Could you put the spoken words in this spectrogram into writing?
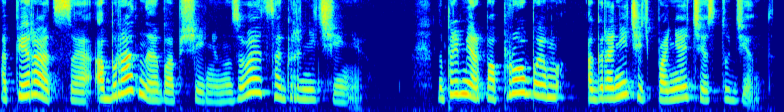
Операция обратное обобщению называется ограничение. Например, попробуем ограничить понятие «студент».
